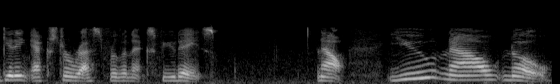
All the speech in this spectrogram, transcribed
getting extra rest for the next few days. Now, you now know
